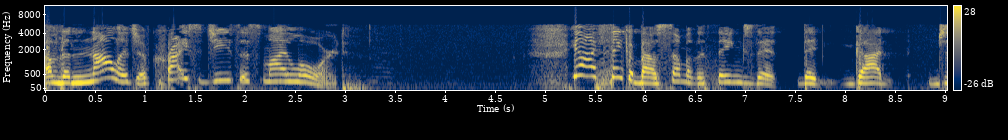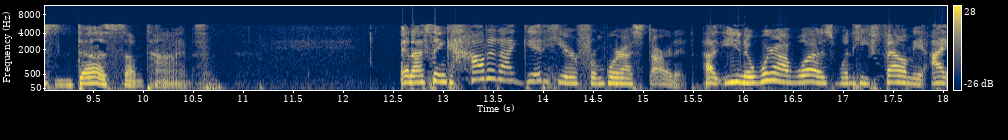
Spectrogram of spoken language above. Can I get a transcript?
of the knowledge of Christ Jesus my Lord. You know, I think about some of the things that, that God just does sometimes. And I think, how did I get here from where I started? I, you know, where I was when He found me, I,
